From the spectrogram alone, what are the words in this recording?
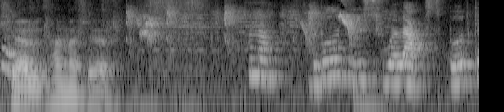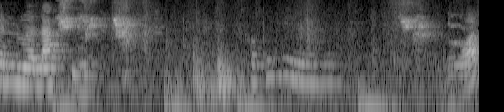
Share with Hannah, share. Hannah, the bird is relaxed. Bird can relax here. Come here. What?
